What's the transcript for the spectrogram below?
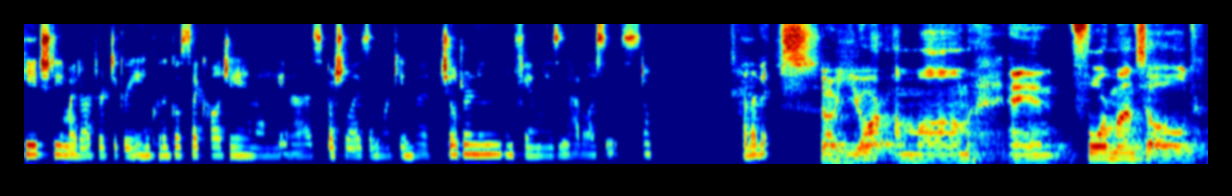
PhD, my doctorate degree in clinical psychology, and I uh, specialize in working with children and, and families and adolescents. So I love it. So you're a mom and four months old.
